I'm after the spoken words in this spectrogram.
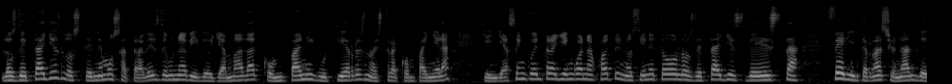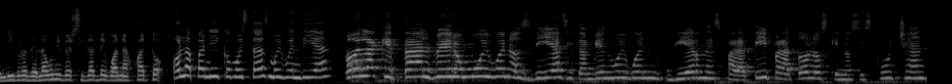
Los detalles los tenemos a través de una videollamada con Pani Gutiérrez, nuestra compañera, quien ya se encuentra allí en Guanajuato y nos tiene todos los detalles de esta Feria Internacional del Libro de la Universidad de Guanajuato. Hola Pani, ¿cómo estás? Muy buen día. Hola, ¿qué tal, Vero? Muy buenos días y también muy buen viernes para ti, para todos los que nos escuchan.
